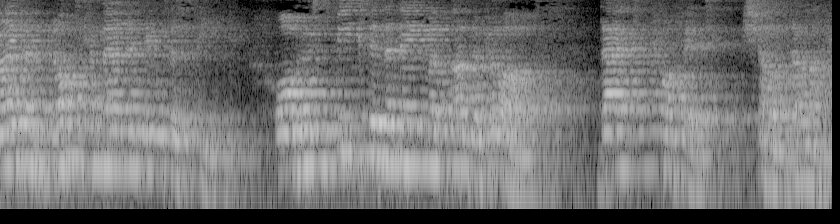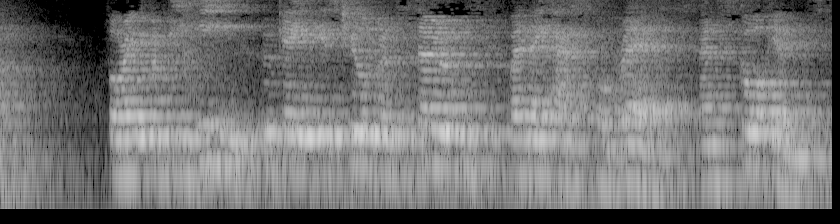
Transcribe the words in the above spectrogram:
I have not commanded him to speak, or who speaks in the name of other gods, that prophet shall die. For it would be he who gave his children stones when they asked for bread, and scorpions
